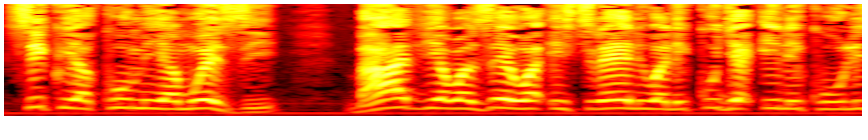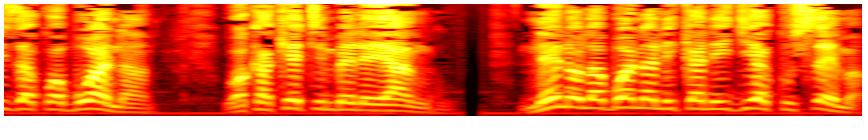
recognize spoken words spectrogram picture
siku ya kumi ya mwezi baadhi ya wazee wa israeli walikuja ili kuuliza kwa bwana wakaketi mbele yangu. Neno la bwana likanijia kusema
